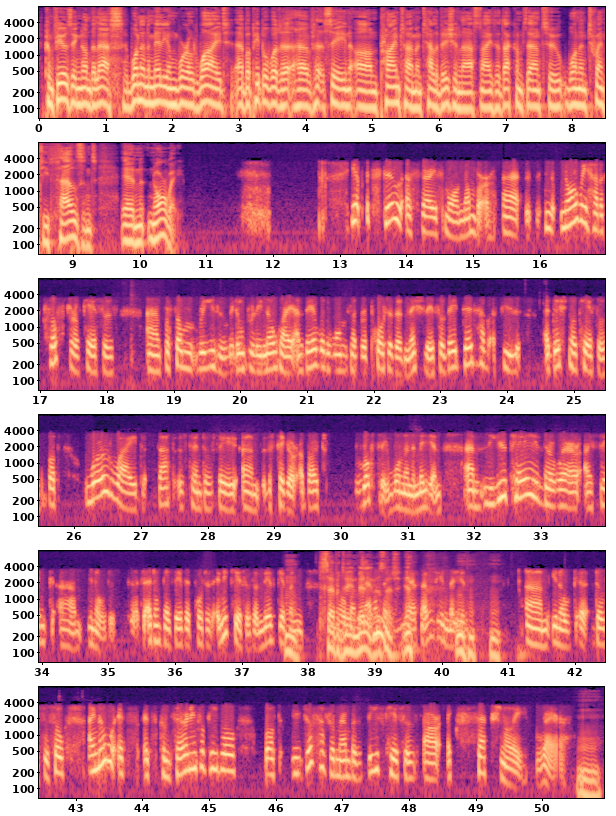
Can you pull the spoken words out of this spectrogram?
confusing nonetheless. One in a million worldwide, uh, but people would uh, have seen on primetime and television last night that that comes down to one in 20,000 in Norway. Yep, it's still a very small number. Uh, Norway had a cluster of cases uh, for some reason. We don't really know why, and they were the ones that reported it initially. So they did have a few additional cases, but worldwide, that is kind of the um, the figure about roughly one in a million. Um, in the UK, there were, I think, um, you know, I don't know if they've reported any cases, and they've given mm, seventeen you know, million, isn't it? Yeah, yeah seventeen million. Mm-hmm. Mm um, you know, uh, doses. So I know it's it's concerning for people, but you just have to remember that these cases are exceptionally rare. Mm.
